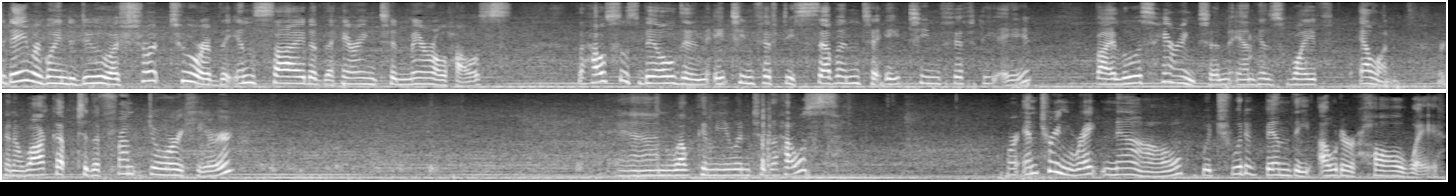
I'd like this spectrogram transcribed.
Today we're going to do a short tour of the inside of the Harrington Merrill House. The house was built in 1857 to 1858 by Lewis Harrington and his wife Ellen. We're going to walk up to the front door here and welcome you into the house. We're entering right now, which would have been the outer hallway.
